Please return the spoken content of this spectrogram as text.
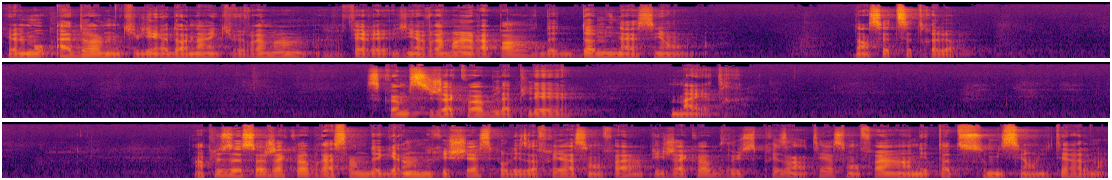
il y a le mot Adon qui vient Adonai, qui veut vraiment faire. Il y a vraiment un rapport de domination dans ce titre-là. C'est comme si Jacob l'appelait maître. En plus de ça, Jacob rassemble de grandes richesses pour les offrir à son frère, puis Jacob veut se présenter à son frère en état de soumission, littéralement.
